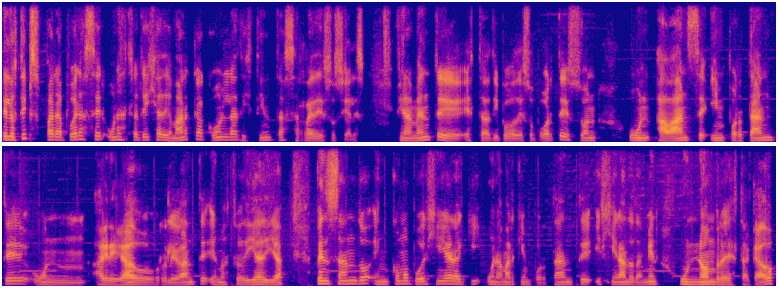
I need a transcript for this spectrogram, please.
en los tips para poder hacer una estrategia de marca con las distintas redes sociales. Finalmente, este tipo de soporte son un avance importante, un agregado relevante en nuestro día a día, pensando en cómo poder generar aquí una marca importante, ir generando también un nombre destacado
